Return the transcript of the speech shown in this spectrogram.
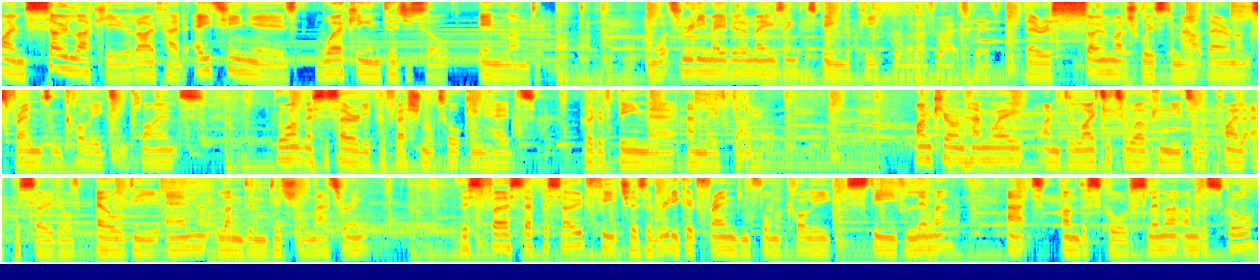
I'm so lucky that I've had 18 years working in digital in London. And what's really made it amazing has been the people that I've worked with. There is so much wisdom out there amongst friends and colleagues and clients who aren't necessarily professional talking heads, but have been there and they've done it. I'm Kieran Hanway. I'm delighted to welcome you to the pilot episode of LDN, London Digital Nattering. This first episode features a really good friend and former colleague, Steve Limmer, at underscore slimmer underscore.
